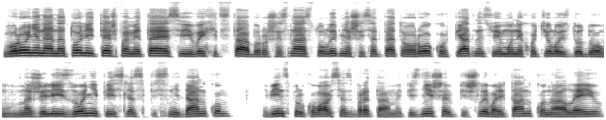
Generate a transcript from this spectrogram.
Воронін Анатолій теж пам'ятає свій вихід з табору. 16 липня 65-го року в п'ятницю йому не хотілося додому. На жилій зоні після сніданку він спілкувався з братами. Пізніше пішли в альтанку на алею.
